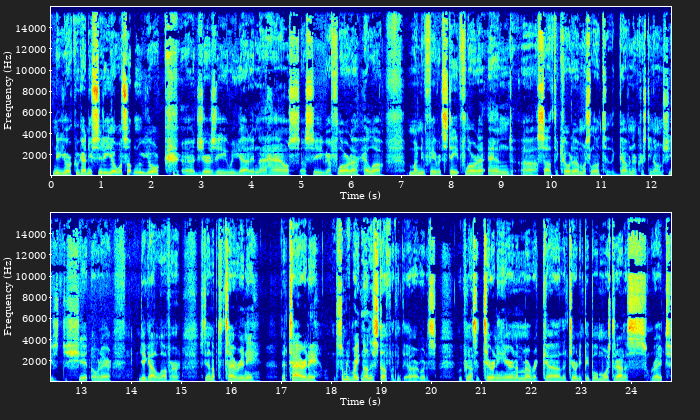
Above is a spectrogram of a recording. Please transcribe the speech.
New York, we got New City. Yo, what's up, New York? Uh, Jersey, we got in the house. Let's see, we got Florida. Hello, my new favorite state, Florida, and uh, South Dakota. Much love to the governor, Kristi Noem. She's the shit over there. You gotta love her. Stand up to tyranny. The tyranny. Somebody writing on this stuff? I think they are, but it's, we pronounce it tyranny here in America. The tyranny people, tyrannis, right?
